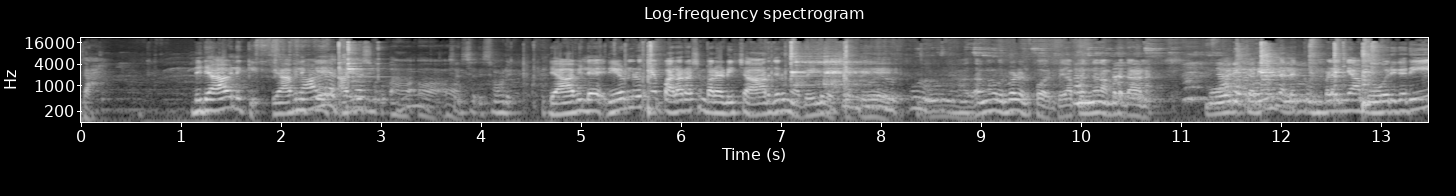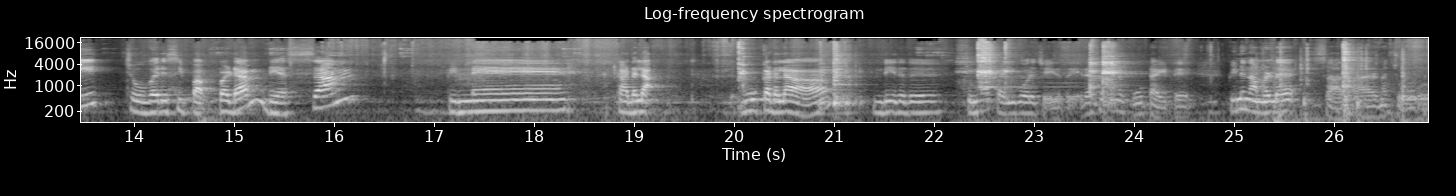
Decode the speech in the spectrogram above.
ഇതാ രാവിലേക്ക് രാവിലേക്ക് സോറി രാവിലെ രേണുനോട് ഞാൻ പല പ്രാവശ്യം പറയണം ഈ ചാർജർ മൊബൈൽ വെച്ചിട്ട് അതങ്ങനെ ഒരുപാട് എളുപ്പമായിരുന്നു. അപ്പം ഇന്ന് നമ്മുടെ ഇതാണ് മോരുകറി നല്ല കുമ്പളങ്ങ മോരുകറി ചുവരസി പപ്പടം രസം പിന്നെ കടല മൂക്കടല. എന്ത് ചെയ്തത് ചുമ്മാ കൈ പോലെ ചെയ്തത്. രസത്തിന് കൂട്ടായിട്ട്. പിന്നെ നമ്മളുടെ സാധാരണ ചോറ്.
